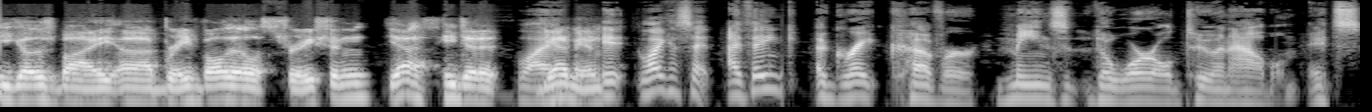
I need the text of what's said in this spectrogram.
He goes by uh, Brainball Illustration. Yeah, he did it. Like, yeah, man. It, like I said, I think a great cover means the world to an album. It's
